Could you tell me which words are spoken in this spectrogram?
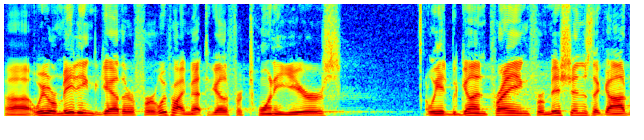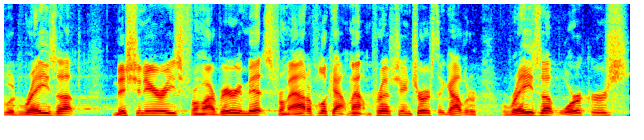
Uh, we were meeting together for, we probably met together for 20 years. We had begun praying for missions that God would raise up missionaries from our very midst, from out of Lookout Mountain Presbyterian Church, that God would raise up workers.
